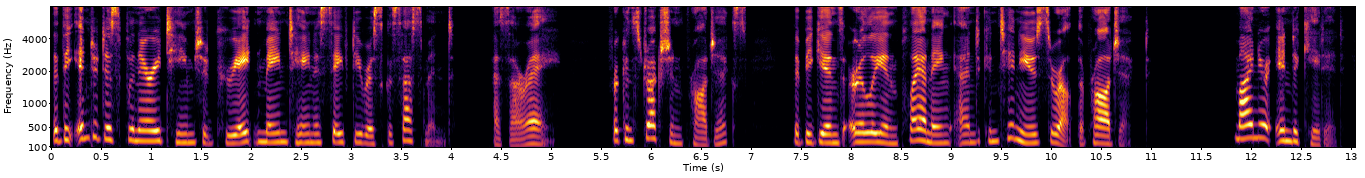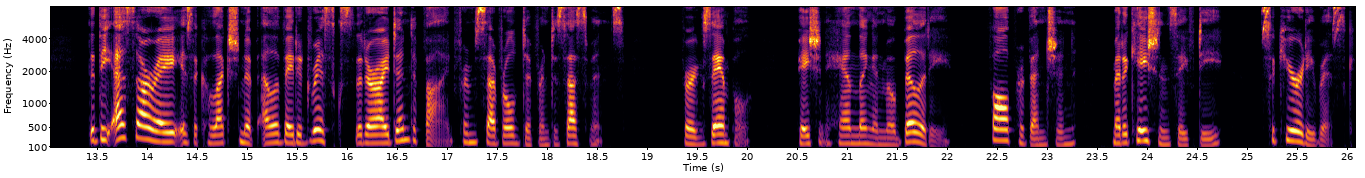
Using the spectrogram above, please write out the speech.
that the interdisciplinary team should create and maintain a safety risk assessment, SRA, for construction projects that begins early in planning and continues throughout the project. Miner indicated that the SRA is a collection of elevated risks that are identified from several different assessments. For example, patient handling and mobility, fall prevention, medication safety, security risk,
